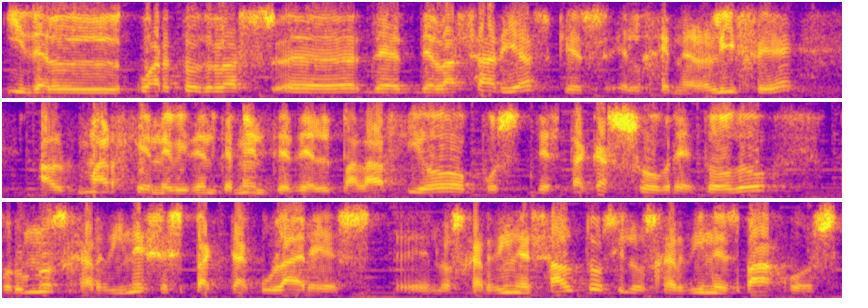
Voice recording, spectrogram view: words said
y del cuarto de las, eh, de, las áreas, que es el Generalife, al margen evidentemente del palacio, pues destaca sobre todo por unos jardines espectaculares, eh, los jardines altos y los jardines bajos.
